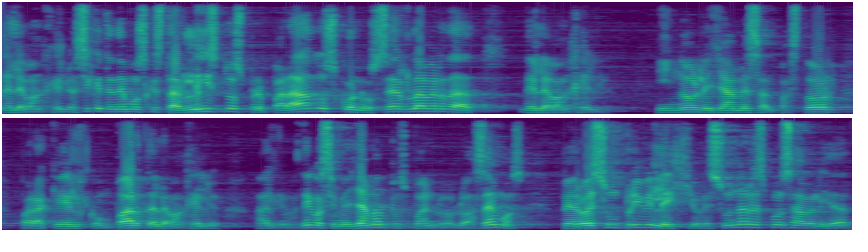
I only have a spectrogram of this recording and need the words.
el Evangelio. Así que tenemos que estar listos, preparados, conocer la verdad del Evangelio. Y no le llames al pastor para que él comparta el Evangelio a alguien más. Digo, si me llaman, pues bueno, lo hacemos. Pero es un privilegio, es una responsabilidad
